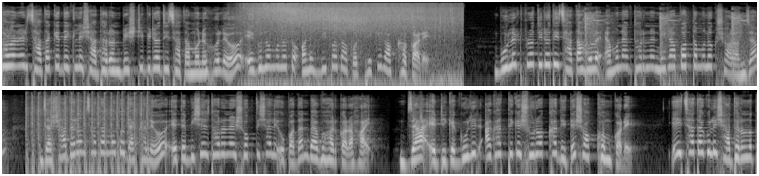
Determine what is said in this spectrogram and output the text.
ধরনের ছাতাকে দেখলে সাধারণ বৃষ্টি বিরোধী ছাতা মনে হলেও এগুলো মূলত অনেক বিপদ আপদ থেকে রক্ষা করে। বুলেট প্রতিরোধী ছাতা হলো এমন এক ধরনের নিরাপত্তামূলক সরঞ্জাম যা সাধারণ ছাতার মতো দেখালেও এতে বিশেষ ধরনের শক্তিশালী উপাদান ব্যবহার করা হয়, যা এটিকে গুলির আঘাত থেকে সুরক্ষা দিতে সক্ষম করে। এই ছাতাগুলি সাধারণত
